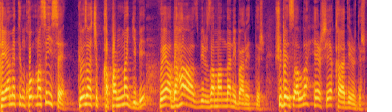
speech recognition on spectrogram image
Kıyametin kopması ise göz açıp kapanma gibi veya daha az bir zamandan ibarettir. Şüphesiz Allah her şeye kadirdir.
